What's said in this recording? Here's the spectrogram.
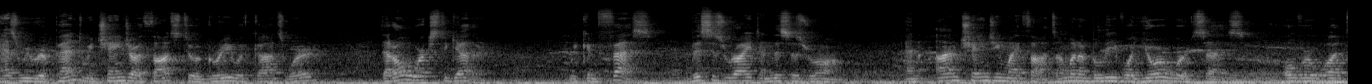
as we repent, we change our thoughts to agree with God's word. That all works together. We confess this is right and this is wrong. And I'm changing my thoughts. I'm going to believe what your word says over what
